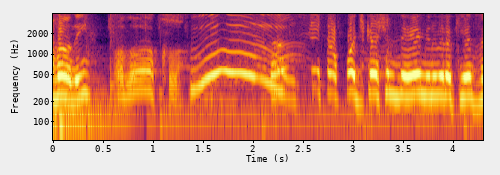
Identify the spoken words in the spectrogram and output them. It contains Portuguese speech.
Gravando, hein? Ô, louco. Então, Esse é o podcast MDM número 500.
